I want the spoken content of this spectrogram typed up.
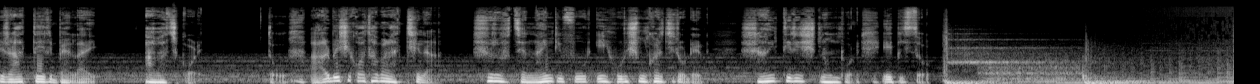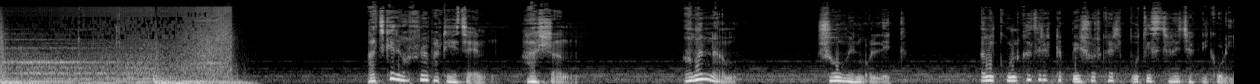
রাতের বেলায় আওয়াজ করে। তো আর বেশি কথা বাড়াচ্ছি না। শুরু হচ্ছে ninety four A Harish Mukherjee রোডের সাঁত্রিশ নম্বর এপিসোড আজকের ঘটনা পাঠিয়েছেন হাসান। আমার নাম সৌমেন মল্লিক। আমি কলকাতার একটা বেসরকারি প্রতিষ্ঠানে চাকরি করি।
